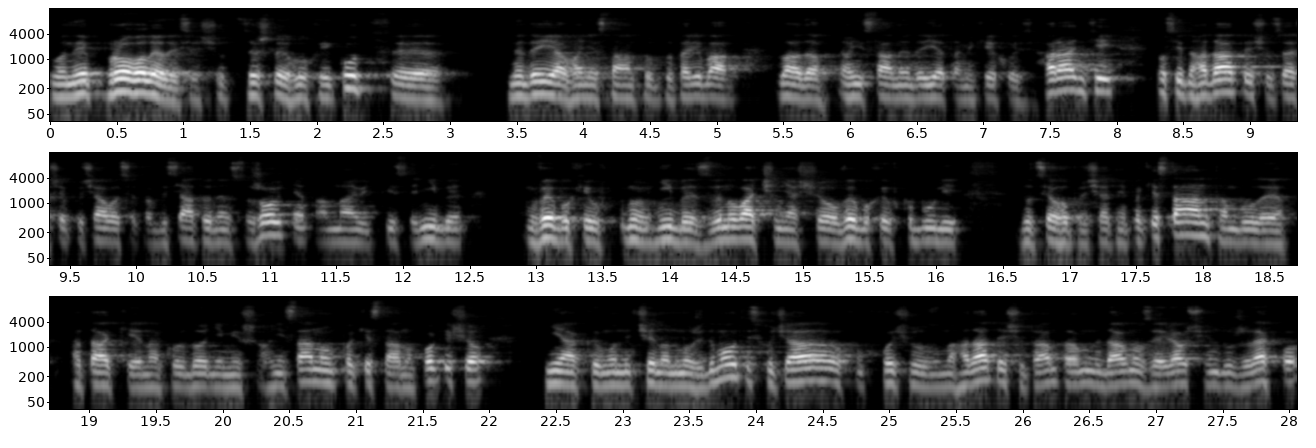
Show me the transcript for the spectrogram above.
вони провалилися, що зайшли глухий кут, е, не дає Афганістан, тобто Талібан, влада Афганістану не дає там якихось гарантій. Ну, слід нагадати, що це ще почалося там 10-11 жовтня, там навіть після ніби вибухів, ну ніби звинувачення, що вибухи в Кабулі до цього причетний Пакистан. Там були атаки на кордоні між Афганістаном і Пакистаном. Поки що ніяким чином не можуть домовитись. Хоча хочу нагадати, що Трамп там недавно заявляв, що він дуже легко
